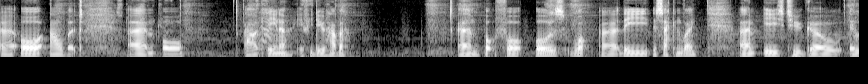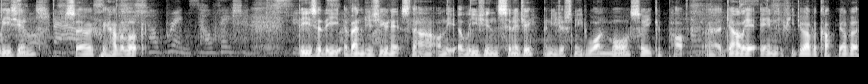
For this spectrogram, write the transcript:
uh, or Albert, um, or Arkdina if you do have her. Um, but for us, what uh, the the second way um, is to go Elysians. So if we have a look, these are the Avengers units that are on the Elysian synergy, and you just need one more, so you could pop uh, Dahlia in if you do have a copy of her,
